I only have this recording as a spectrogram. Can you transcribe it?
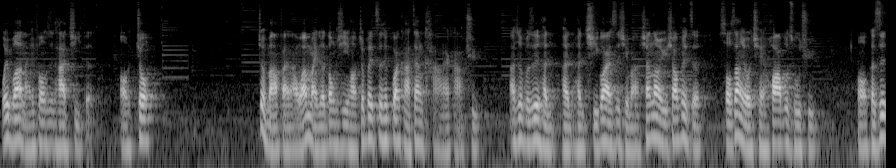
我也不知道哪一封是他寄的哦，就就麻烦了。我要买个东西哈，就被这些关卡这样卡来卡去，啊，这不是很很很奇怪的事情吗？相当于消费者手上有钱花不出去哦。可是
